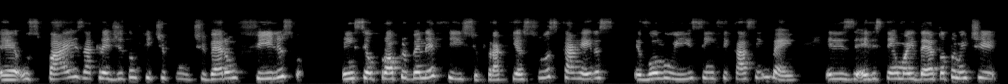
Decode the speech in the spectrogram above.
É, os pais acreditam que tipo tiveram filhos em seu próprio benefício, para que as suas carreiras evoluíssem e ficassem bem. Eles, eles têm uma ideia totalmente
